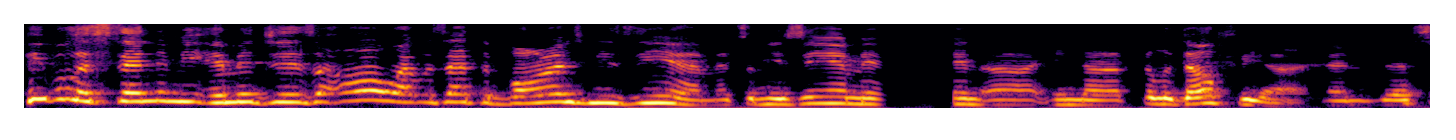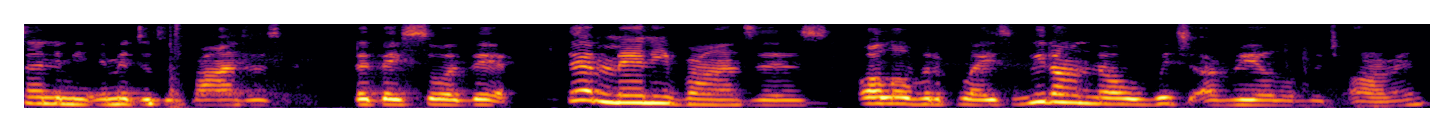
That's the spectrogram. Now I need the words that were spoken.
people are sending me images. Oh, I was at the Barnes Museum. It's a museum in, in, uh, in uh, Philadelphia. And they're sending me images of bronzes that they saw there. There are many bronzes all over the place. We don't know which are real and which aren't.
